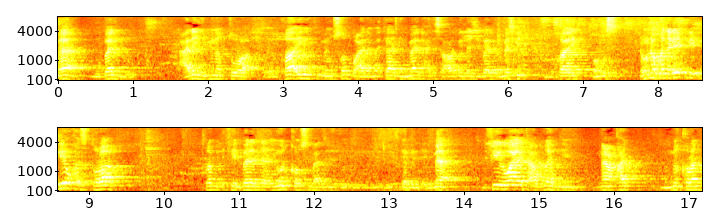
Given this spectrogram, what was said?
ما يبل عليه من التراب والقائه ثم يصب على مكان الماء الحديث العربي الذي بال في المسجد البخاري ومسلم. لو اخوانا ليه ليه يؤخذ التراب؟ التراب اللي في البلد ده يلقى وثم بعد يكتب الماء في رواية عبد الله بن معقد بن مقرن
